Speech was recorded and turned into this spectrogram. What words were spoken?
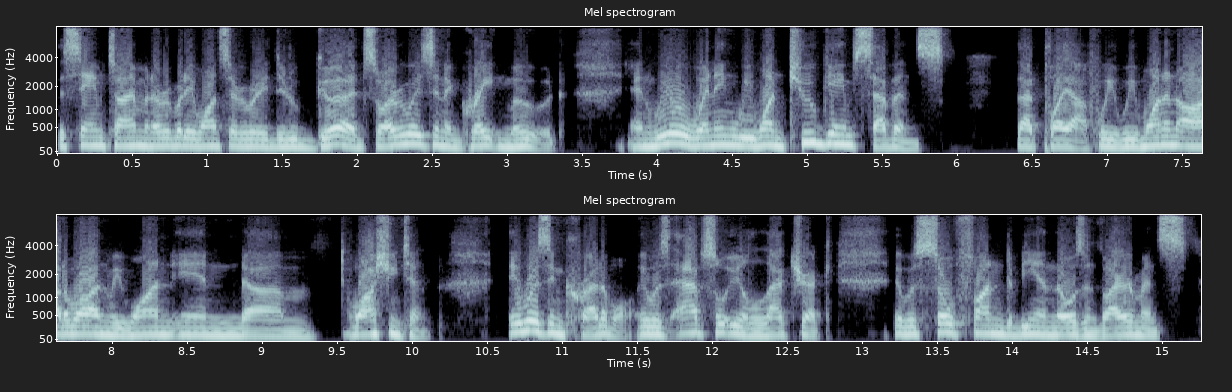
the same time, and everybody wants everybody to do good. So everybody's in a great mood. And we were winning. We won two game sevens that playoff. We we won in Ottawa and we won in um, Washington. It was incredible. It was absolutely electric. It was so fun to be in those environments,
